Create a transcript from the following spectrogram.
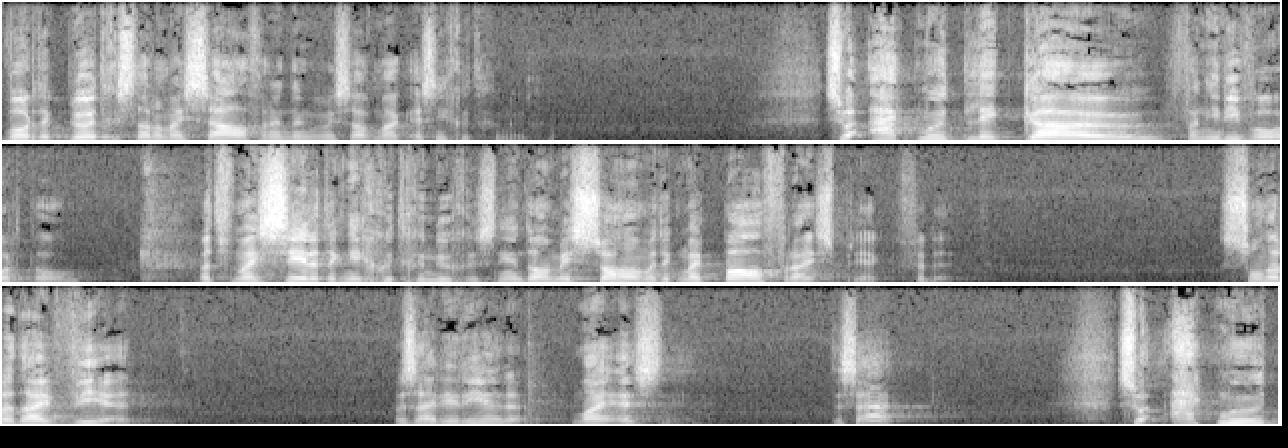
word ek blootgestel aan myself en ek dink myself maar ek is nie goed genoeg nie. So ek moet let go van hierdie wortel wat vir my sê dat ek nie goed genoeg is nie en daarmee saam moet ek my pa vryspreek vir dit. Sonder dat hy weet is hy die rede, maar hy is nie. Dis ek. So ek moet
